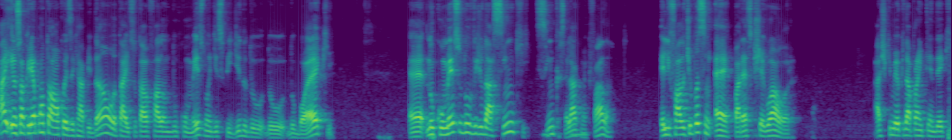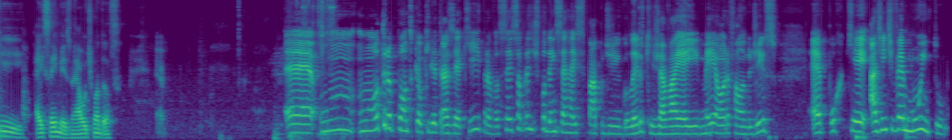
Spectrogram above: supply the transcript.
Aí, eu só queria apontar uma coisa aqui rapidão, ô Thaís, eu tava falando do começo, de uma despedida do, do, do Boeck. É, no começo do vídeo da Sync, Sync, sei lá como é que fala, ele fala tipo assim, é, parece que chegou a hora. Acho que meio que dá para entender que é isso aí mesmo, é a última dança. É, um, um, outro ponto que eu queria trazer aqui para vocês, só para a gente poder encerrar esse papo de goleiro, que já vai aí meia hora falando disso, é porque a gente vê muito,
